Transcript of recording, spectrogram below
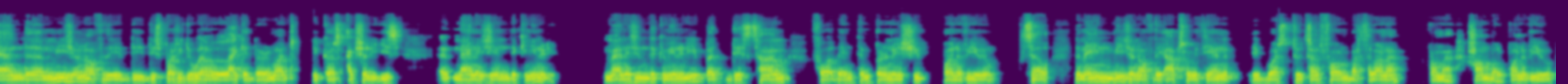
And the mission of the, the, this project, you will like it very much because actually is managing the community, managing the community, but this time for the entrepreneurship point of view. So the main mission of the apps it was to transform Barcelona from a humble point of view,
